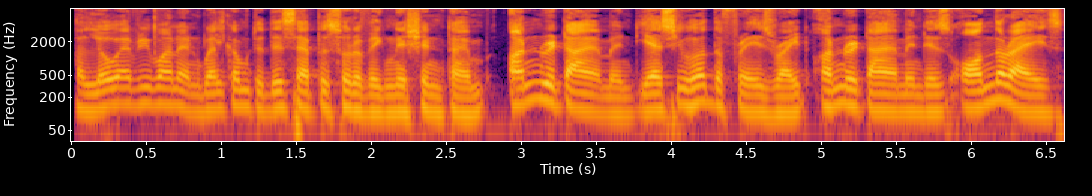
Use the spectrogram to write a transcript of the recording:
Hello, everyone, and welcome to this episode of Ignition Time. Unretirement, yes, you heard the phrase right. Unretirement is on the rise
